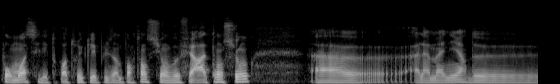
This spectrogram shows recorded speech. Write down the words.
Pour moi, c'est les trois trucs les plus importants si on veut faire attention à, à la manière de,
